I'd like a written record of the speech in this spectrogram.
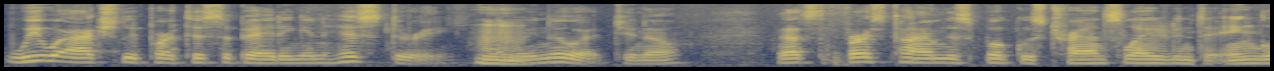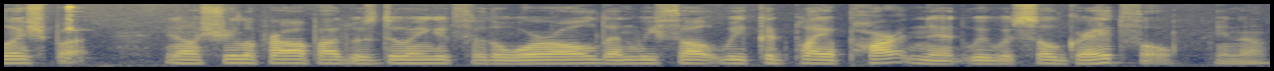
we were actually participating in history and Hmm. we knew it you know that's the first time this book was translated into english but you know Srila Prabhupada was doing it for the world and we felt we could play a part in it we were so grateful you know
